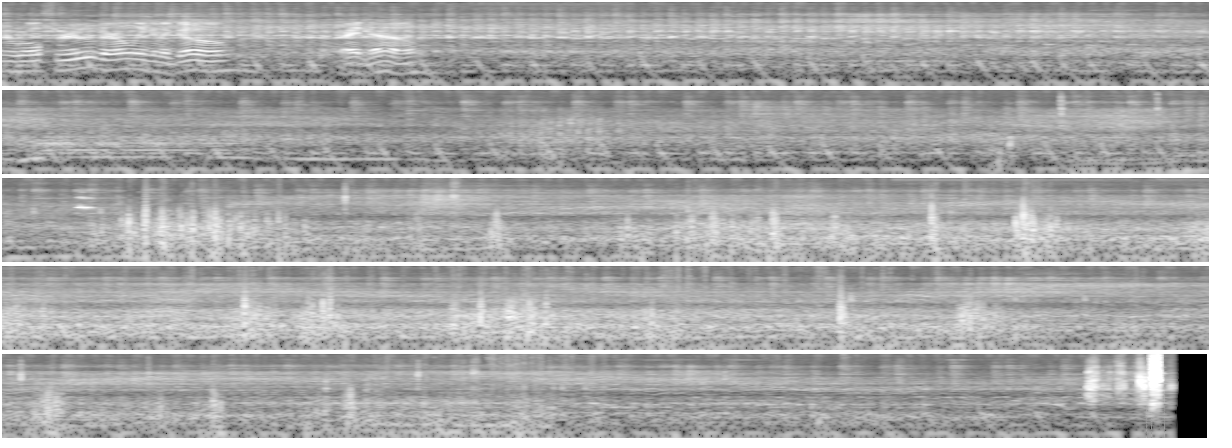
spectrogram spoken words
Gonna roll through. They're only gonna go right now.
